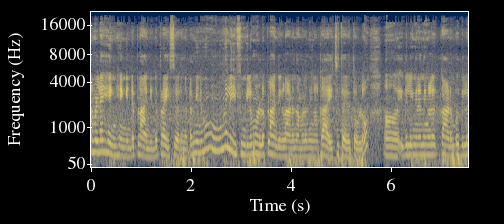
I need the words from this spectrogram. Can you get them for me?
നമ്മളുടെ ഹെങ് ഹെങ്ങിന്റെ പ്ലാന്റിന്റെ പ്രൈസ് വരുന്നത് കേട്ടോ. മിനിമം മൂന്ന് ലീഫെങ്കിലും ഉള്ള പ്ലാന്റുകളാണ് നമ്മൾ നിങ്ങൾക്ക് അയച്ചു തരത്തുള്ളൂ. ഇതിലിങ്ങനെ നിങ്ങൾ കാണുമ്പോൾ ഇതിൽ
